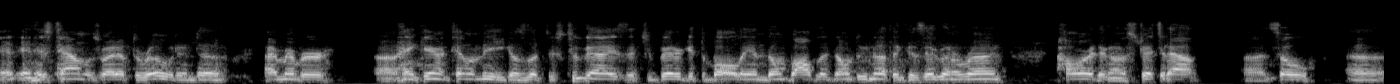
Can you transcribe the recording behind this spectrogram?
and, and his town was right up the road. And uh, I remember uh, Hank Aaron telling me, he goes, "Look, there's two guys that you better get the ball in. Don't bobble it. Don't do nothing because they're going to run hard. They're going to stretch it out." Uh, so, uh,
